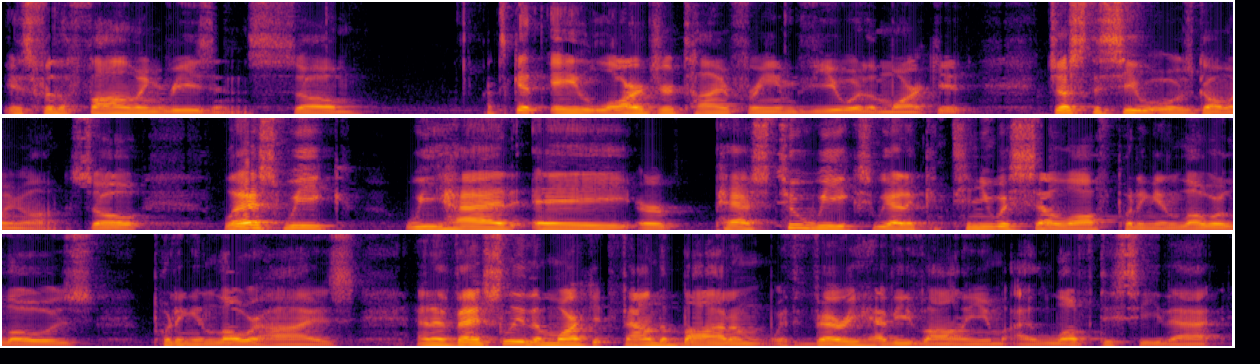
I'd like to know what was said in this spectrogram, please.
is for the following reasons. So let's get a larger time frame view of the market just to see what was going on. So last week we had a, or past two weeks, we had a continuous sell off putting in lower lows, putting in lower highs. And eventually the market found a bottom with very heavy volume. I love to see that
